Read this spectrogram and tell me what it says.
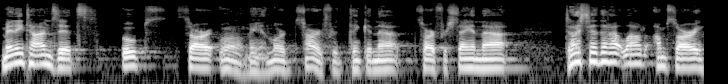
Many times it's, oops, sorry. Oh man, Lord, sorry for thinking that. Sorry for saying that. Did I say that out loud? I'm sorry.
